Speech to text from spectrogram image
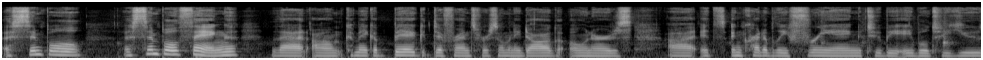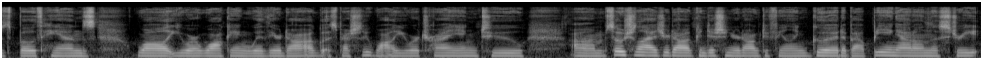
a simple, a simple thing that um, can make a big difference for so many dog owners. Uh, it's incredibly freeing to be able to use both hands while you are walking with your dog, especially while you are trying to um, socialize your dog, condition your dog to feeling good about being out on the street,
